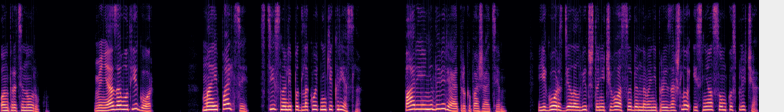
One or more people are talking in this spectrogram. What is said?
Он протянул руку. «Меня зовут Егор». Мои пальцы стиснули подлокотники кресла. Паре не доверяют рукопожатиям. Егор сделал вид, что ничего особенного не произошло, и снял сумку с плеча.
